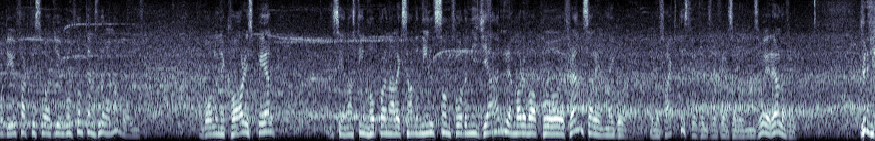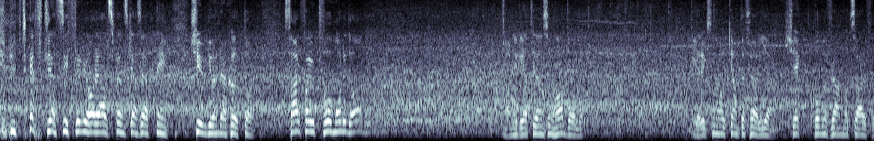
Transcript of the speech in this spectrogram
Och det är ju faktiskt så att Djurgården får inte ens låna bollen. Bollen är kvar i spel. Senaste inhopparen Alexander Nilsson får den igen färre än vad det var på Friends Arena igår. Eller faktiskt vet jag inte varför jag säger, men så är det i alla fall. Det är ju häftiga siffror vi har i allsvenskans öppning 2017. Sarf har gjort två mål idag. Ja, ni vet ju vem som har bollen. Eriksson orkar inte följa. Check kommer fram mot Sarfo.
